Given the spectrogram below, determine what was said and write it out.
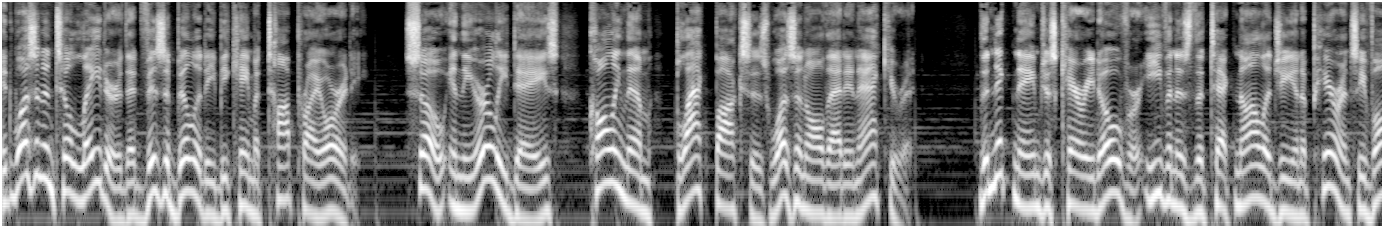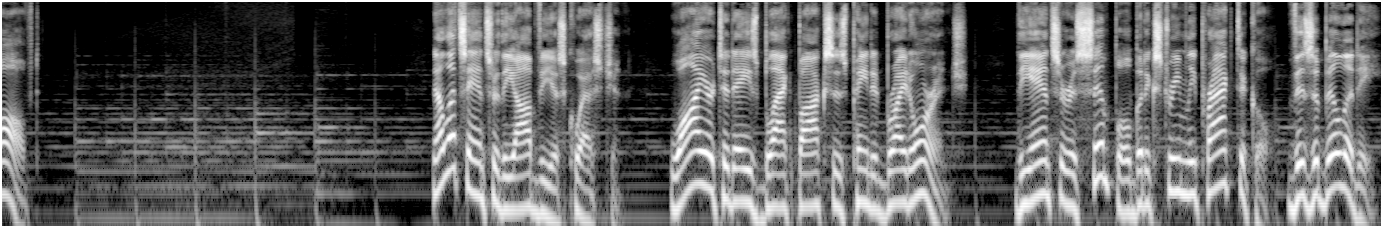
It wasn't until later that visibility became a top priority. So, in the early days, calling them black boxes wasn't all that inaccurate. The nickname just carried over even as the technology and appearance evolved. Now let's answer the obvious question. Why are today's black boxes painted bright orange? The answer is simple but extremely practical – visibility.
